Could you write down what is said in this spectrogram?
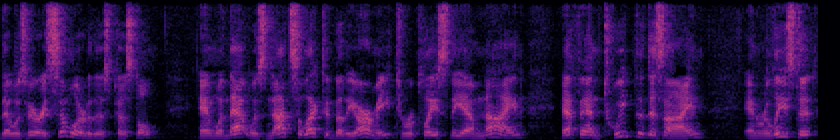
that was very similar to this pistol, and when that was not selected by the Army to replace the M9, FN tweaked the design and released it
